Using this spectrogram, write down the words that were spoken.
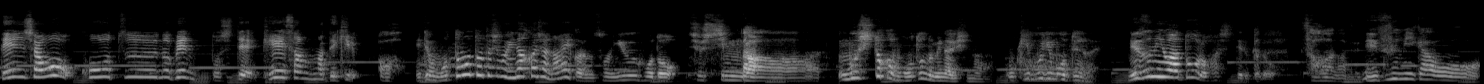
電車を交通の便として計算ができる。あえでももともと私も田舎じゃないからなその言うほど出身が。あ虫とかもほとんど見ないしな。ゴキブリも出ない。ネズミは道路走ってるけど。そうなんです。ネズミが多い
